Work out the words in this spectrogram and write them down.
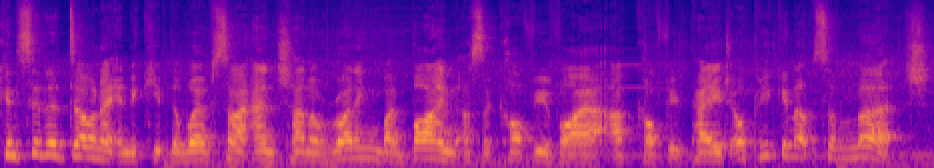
consider donating to keep the website and channel running by buying us a coffee via our Ko-Fi page or picking up some merch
